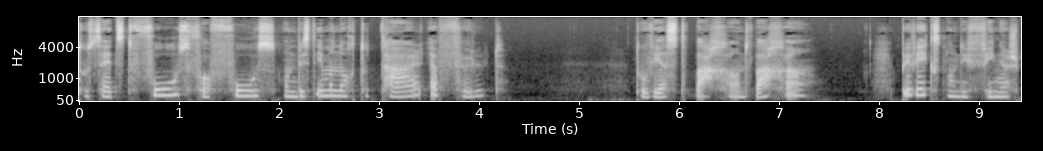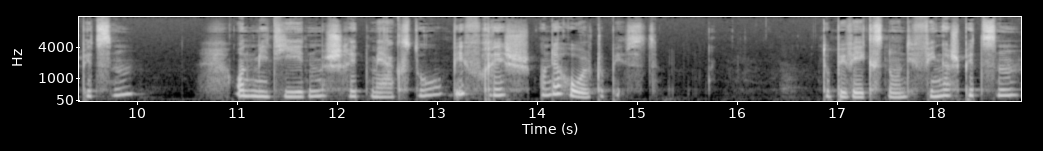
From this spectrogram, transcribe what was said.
Du setzt Fuß vor Fuß und bist immer noch total erfüllt. Du wirst wacher und wacher, bewegst nun die Fingerspitzen und mit jedem Schritt merkst du, wie frisch und erholt du bist. Du bewegst nun die Fingerspitzen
